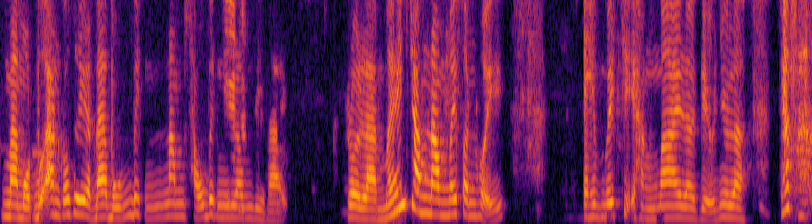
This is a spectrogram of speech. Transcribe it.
mà một bữa ăn có khi là ba bốn bịch năm sáu bịch ni lông gì vậy? Rồi là mấy trăm năm mới phân hủy em với chị Hằng Mai là kiểu như là chắc là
